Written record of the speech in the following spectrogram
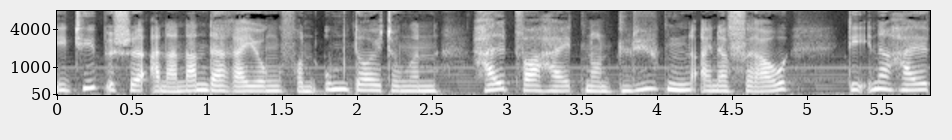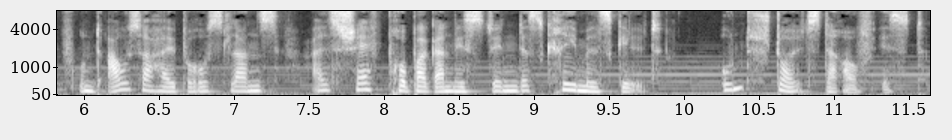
die typische Aneinanderreihung von Umdeutungen, Halbwahrheiten und Lügen einer Frau, die innerhalb und außerhalb Russlands als Chefpropagandistin des Kremls gilt und stolz darauf ist.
